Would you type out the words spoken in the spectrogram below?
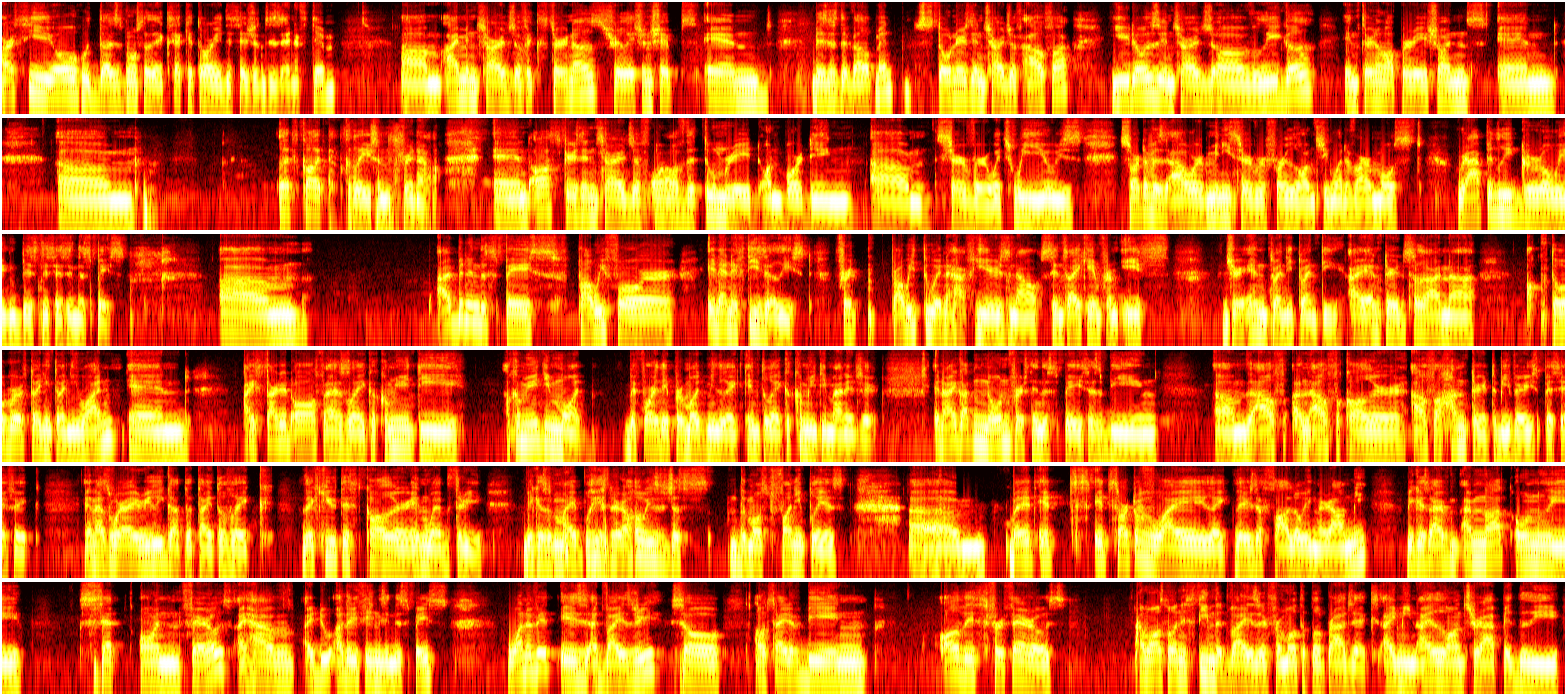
Our CEO, who does most of the executory decisions, is NFTim. Um, I'm in charge of externals, relationships, and business development. Stoner's in charge of Alpha. Yido's in charge of legal, internal operations, and um, let's call it escalations for now. And Oscar's in charge of of the Tomb Raid onboarding um, server, which we use sort of as our mini server for launching one of our most rapidly growing businesses in the space um I've been in the space probably for in NFTs at least for probably two and a half years now since I came from ETH in 2020. I entered Solana October of 2021, and I started off as like a community a community mod before they promoted me like into like a community manager, and I got known first in the space as being um, the alpha an alpha caller, alpha hunter to be very specific, and that's where I really got the title of like the cutest caller in Web three because my plays are always just the most funny plays. Um, but it, it's it's sort of why like there's a following around me because I'm I'm not only set on pharaohs. I have I do other things in the space. One of it is advisory. So outside of being all this for pharaohs, I'm also an esteemed advisor for multiple projects. I mean, I launch rapidly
